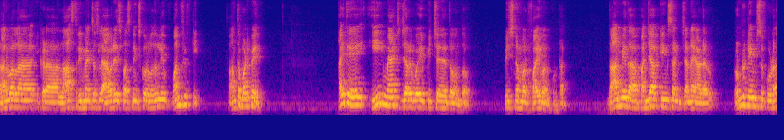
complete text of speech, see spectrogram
దానివల్ల ఇక్కడ లాస్ట్ త్రీ మ్యాచెస్లో యావరేజ్ ఫస్టింగ్ స్కోర్ వదిలి వన్ ఫిఫ్టీ. అంత పడిపోయింది. అయితే ఈ మ్యాచ్ జరగబోయే పిచ్ ఏదైతే ఉందో పిచ్ నెంబర్ ఫైవ్ అనుకుంటా. దాని మీద పంజాబ్ కింగ్స్ అండ్ చెన్నై ఆడారు. రెండు టీమ్స్ కూడా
